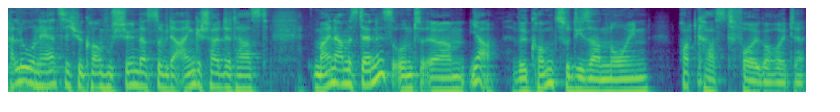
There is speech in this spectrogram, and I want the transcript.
Hallo und herzlich willkommen. Schön, dass du wieder eingeschaltet hast. Mein Name ist Dennis und ähm, ja, willkommen zu dieser neuen Podcast-Folge heute.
